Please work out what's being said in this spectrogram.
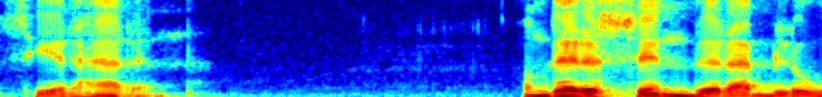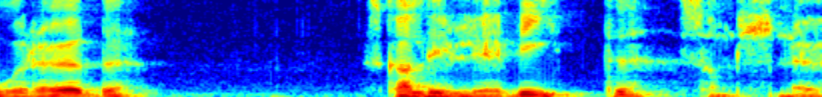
sier Herren. Om deres synder er blodrøde, skal de bli hvite som snø.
